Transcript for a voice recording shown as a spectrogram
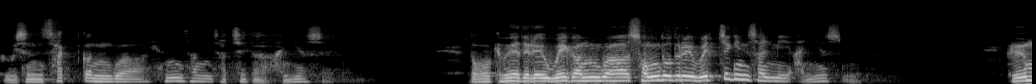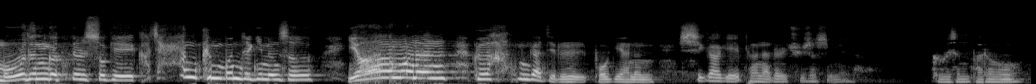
그것은 사건과 현상 자체가 아니었어요. 또 교회들의 외관과 성도들의 외적인 삶이 아니었습니다. 그 모든 것들 속에 가장 근본적이면서 영원한 그 한 가지를 보게 하는 시각의 변화를 주셨습니다. 그것은 바로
